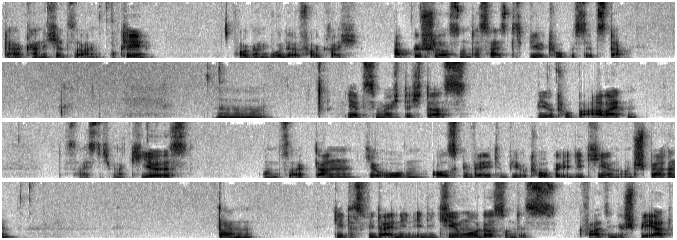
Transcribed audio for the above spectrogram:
da kann ich jetzt sagen, okay, Vorgang wurde erfolgreich abgeschlossen. Das heißt, das Biotop ist jetzt da. Hm, jetzt möchte ich das Biotop bearbeiten. Das heißt, ich markiere es und sage dann hier oben ausgewählte Biotope editieren und sperren. Dann geht es wieder in den Editiermodus und ist quasi gesperrt.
